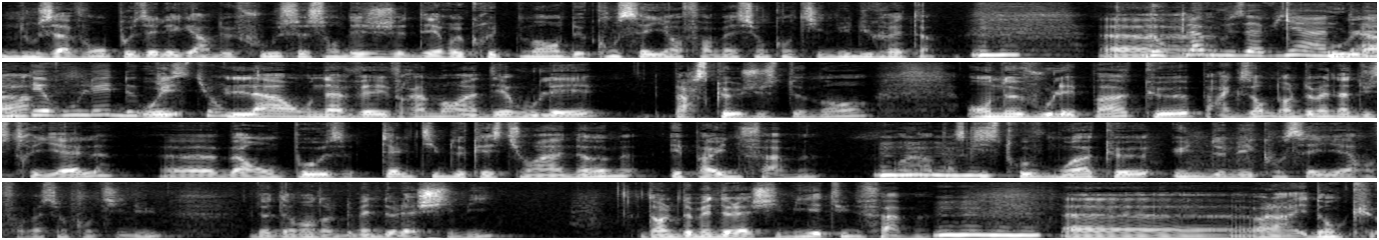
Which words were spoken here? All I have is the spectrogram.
nous avons posé les garde-fous. Ce sont des, recrutements de conseillers en formation continue du Greta. Mhm. Euh, Donc là, vous aviez un, déroulé de oui, questions. Là, on avait vraiment un déroulé parce que justement, on ne voulait pas que, par exemple, dans le domaine industriel, euh, bah, on pose tel type de questions à un homme et pas une femme. Mhm, voilà, parce mhm. qu'il se trouve, moi, qu'une de mes conseillères en formation continue, notamment dans le domaine de la chimie, dans le domaine de la chimie est une femme. Mmh, mmh. Euh, voilà. Et donc,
